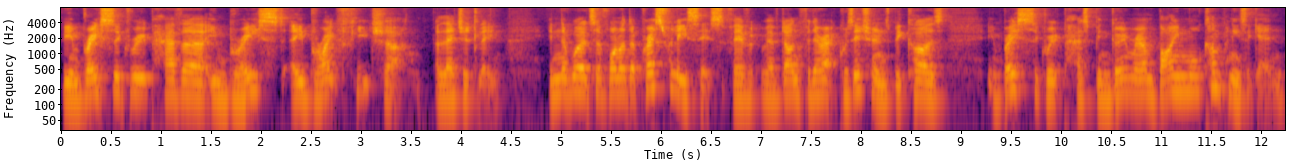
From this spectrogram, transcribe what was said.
the Embracer Group have uh, embraced a bright future, allegedly. In the words of one of the press releases they've, they've done for their acquisitions, because Embracer Group has been going around buying more companies again,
